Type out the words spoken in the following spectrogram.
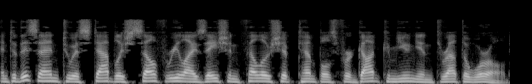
and to this end to establish self-realization fellowship temples for God communion throughout the world,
